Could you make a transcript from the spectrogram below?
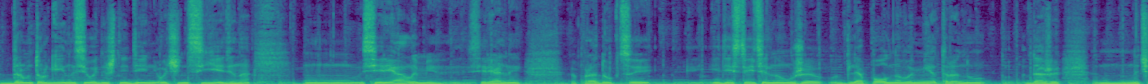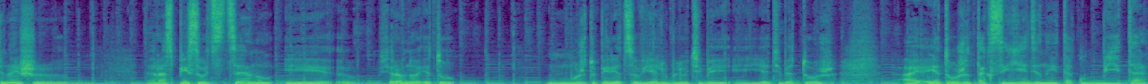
драматургия на сегодняшний день очень съедена сериалами, сериальной продукцией. И действительно уже для полного метра, ну, даже начинаешь э, расписывать сцену, и э, все равно эту может упереться в «я люблю тебя», и «я тебя тоже». А это уже так съедено и так убито,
